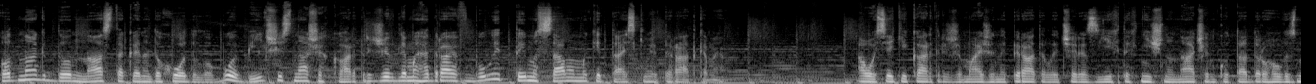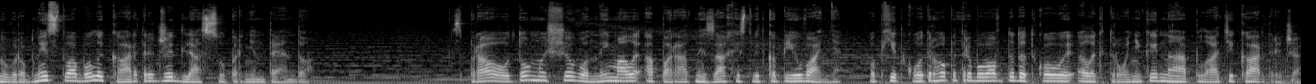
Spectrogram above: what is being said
Однак до нас таке не доходило, бо більшість наших картриджів для Mega Drive були тими самими китайськими піратками. А ось які картриджі майже не піратили через їх технічну начинку та дороговизну виробництва, були картриджі для Super Nintendo. Справа у тому, що вони мали апаратний захист від копіювання, обхід котрого потребував додаткової електроніки на платі картриджа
